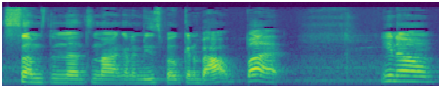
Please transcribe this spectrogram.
something that's not going to be spoken about. But, you know,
